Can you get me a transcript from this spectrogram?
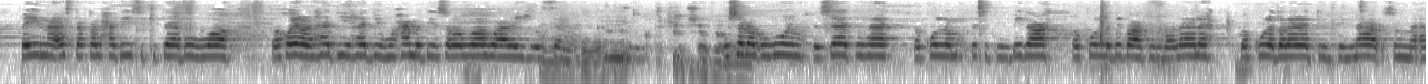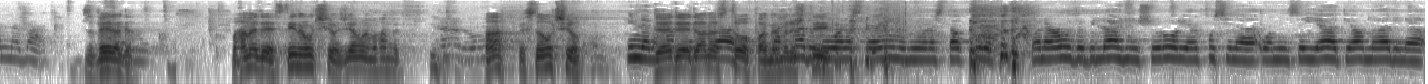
فإن أصدق الحديث كتاب الله وخير الهدي هدي محمد صلى الله عليه وسلم وشر الأمور محدثاتها وكل محدثة بدعة وكل بدعة ضلالة وكل ضلالة في النار ثم أما بعد ga. Mohamede, jesi naučio? Gdje je moj Mohamed? Ha? Jesi naučio? الحمد Dede je danas to, pa ne mreš ti. نحمده ونستعينه ونستغفره ونعوذ بالله من شرور أنفسنا ومن سيئات أعمالنا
